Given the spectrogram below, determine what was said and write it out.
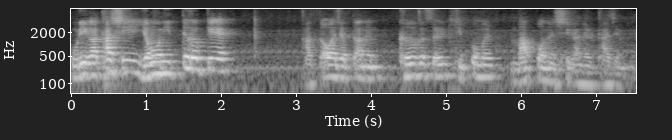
우리가 다시 영혼이 뜨겁게 가까워졌다는 그것을 기쁨을 맛보는 시간을 가집니다.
